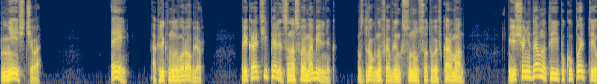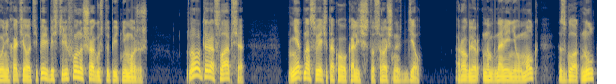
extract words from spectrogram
«Не из чего». «Эй!» — окликнул его Роглер. «Прекрати пялиться на свой мобильник». Вздрогнув, Эблинг сунул сотовый в карман. «Еще недавно ты и покупать-то его не хотел, а теперь без телефона шагу ступить не можешь. Ну, ты расслабься. Нет на свете такого количества срочных дел». Роглер на мгновение умолк, сглотнул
